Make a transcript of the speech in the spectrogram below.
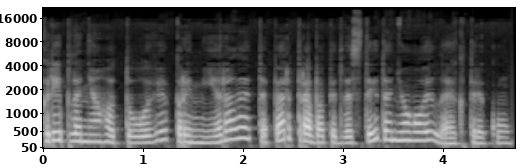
Кріплення готові, приміряли, тепер треба підвести до нього електрику.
